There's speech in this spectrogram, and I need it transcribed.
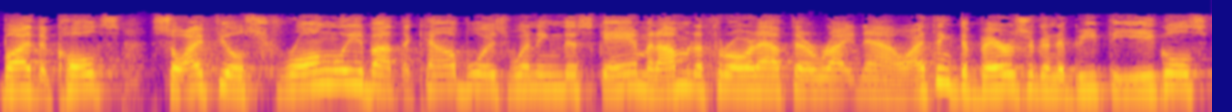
by the Colts. So I feel strongly about the Cowboys winning this game, and I'm going to throw it out there right now. I think the Bears are going to beat the Eagles.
